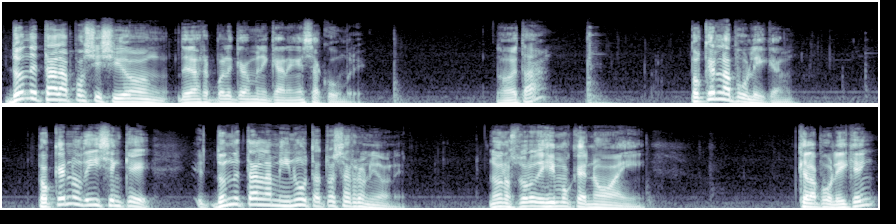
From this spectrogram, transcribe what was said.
¿Dónde está la posición de la República Dominicana en esa cumbre? ¿Dónde está? ¿Por qué no la publican? ¿Por qué no dicen que... ¿Dónde están las minutas de todas esas reuniones? No, nosotros dijimos que no hay. Que la publiquen.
